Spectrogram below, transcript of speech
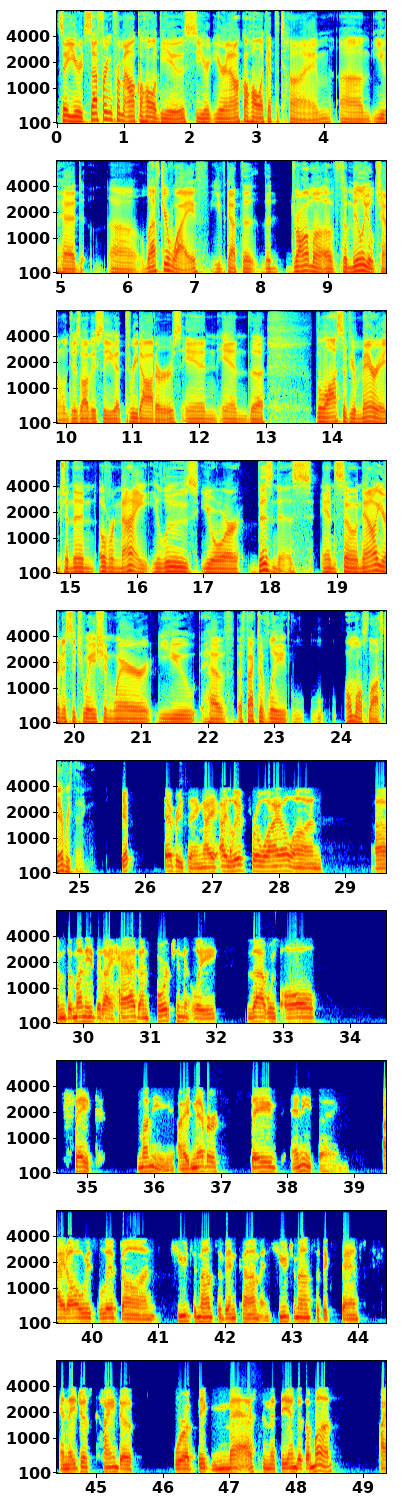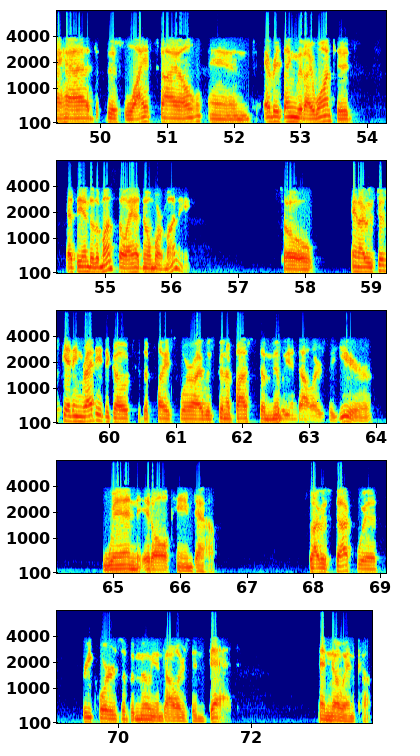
So you're suffering from alcohol abuse. You're you're an alcoholic at the time. Um, you had uh, left your wife. You've got the the drama of familial challenges. Obviously, you got three daughters, and and the the loss of your marriage, and then overnight you lose your business, and so now you're in a situation where you have effectively l- almost lost everything. Everything. I, I lived for a while on um, the money that I had. Unfortunately, that was all fake money. I never saved anything. I had always lived on huge amounts of income and huge amounts of expense, and they just kind of were a big mess. And at the end of the month, I had this lifestyle and everything that I wanted. At the end of the month, though, I had no more money. So, and I was just getting ready to go to the place where I was going to bust a million dollars a year when it all came down. So I was stuck with three quarters of a million dollars in debt and no income.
